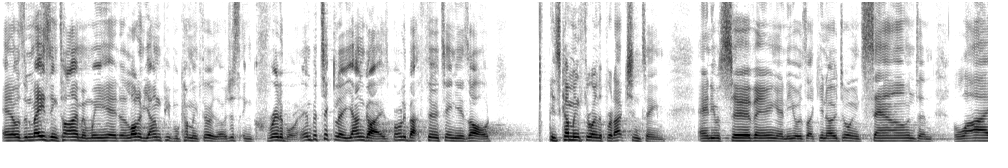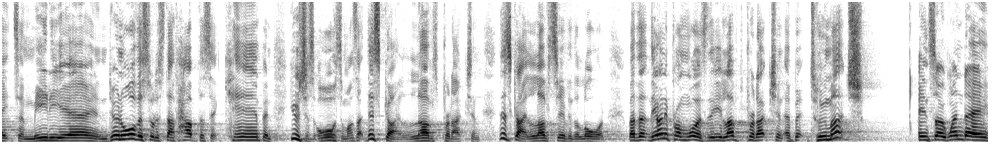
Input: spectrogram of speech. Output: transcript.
and it was an amazing time, and we had a lot of young people coming through. They were just incredible. And In particular, a young guy, he's probably about 13 years old. He's coming through on the production team and he was serving and he was like, you know, doing sound and lights and media and doing all this sort of stuff, helped us at camp, and he was just awesome. I was like, this guy loves production. This guy loves serving the Lord. But the, the only problem was that he loved production a bit too much. And so one day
